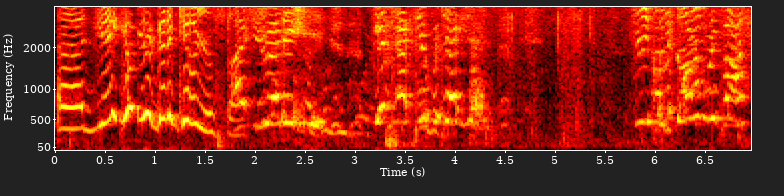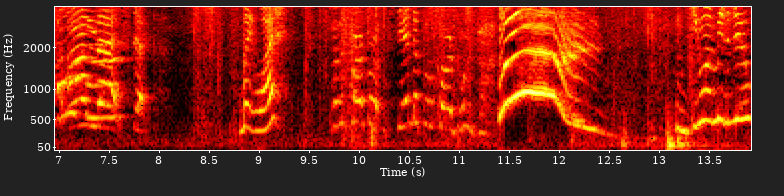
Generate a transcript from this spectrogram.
Uh, Jacob, you're gonna kill yourself. Are you ready? Give extra protection. Three, put a cardboard box on that step. Wait, what? Put a cardboard. Stand up a cardboard box. Do you want me to do?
